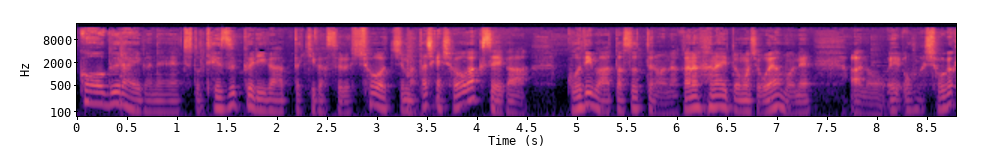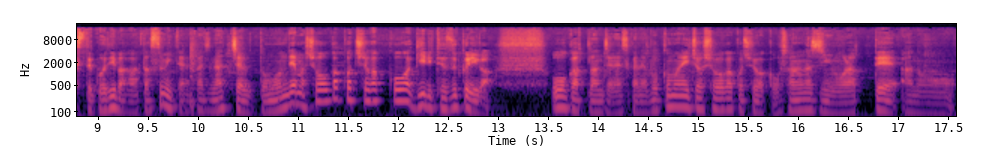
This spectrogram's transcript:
校ぐらいがねちょっと手作りがあった気がする。小中まあ確かに小学生がゴディバ渡すってのはなかなかないと思うし親もねあのえお前小学生でゴディバ渡すみたいな感じになっちゃうと思うんで、まあ、小学校中学校はギリ手作りが多かったんじゃないですかね。僕もね一応小学校中学校幼なじみもらってあの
